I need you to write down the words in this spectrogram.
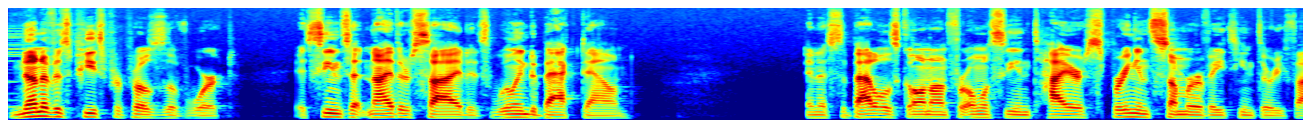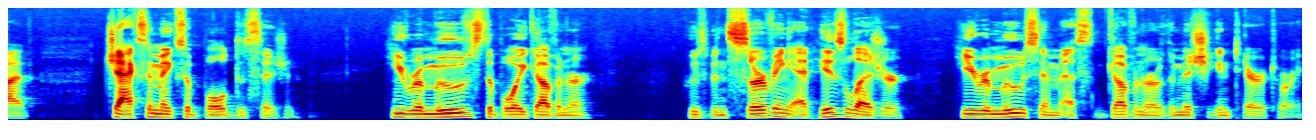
None of his peace proposals have worked. It seems that neither side is willing to back down. And as the battle has gone on for almost the entire spring and summer of 1835, Jackson makes a bold decision. He removes the boy governor, who's been serving at his leisure, he removes him as governor of the Michigan Territory.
